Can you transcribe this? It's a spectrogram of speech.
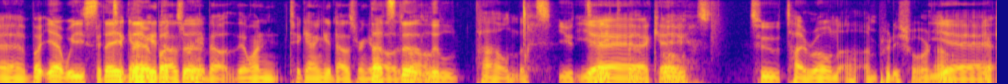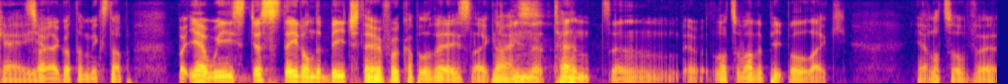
Uh, but yeah, we but stayed Taganga there. But does ring uh, a bell. The one Taganga does ring a that's bell the well. little town that's you Yeah, take the okay. boat to Tayrona. I'm pretty sure. Now. Yeah, okay, Sorry, yeah. I got them mixed up. But yeah, we s- just stayed on the beach there for a couple of days, like Nice. in a tent, and uh, lots of other people, like yeah, lots of uh,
